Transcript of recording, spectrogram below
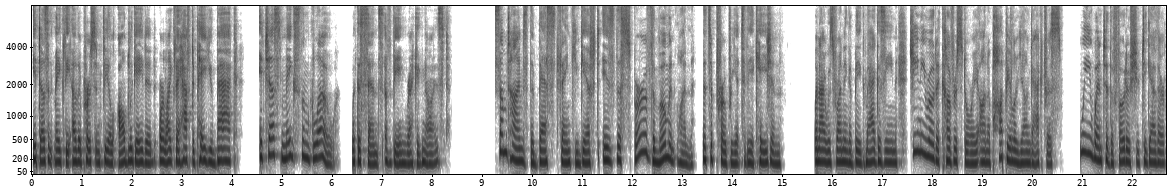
It doesn't make the other person feel obligated or like they have to pay you back. It just makes them glow with a sense of being recognized. Sometimes the best thank you gift is the spur of the moment one that's appropriate to the occasion. When I was running a big magazine, Jeannie wrote a cover story on a popular young actress. We went to the photo shoot together,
